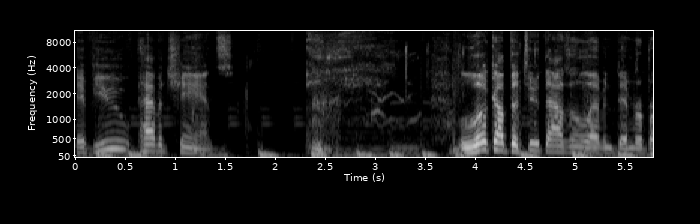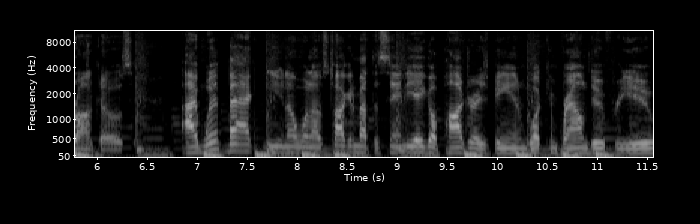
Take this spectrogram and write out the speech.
if you have a chance, look up the 2011 Denver Broncos. I went back, you know, when I was talking about the San Diego Padres being what can Brown do for you?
